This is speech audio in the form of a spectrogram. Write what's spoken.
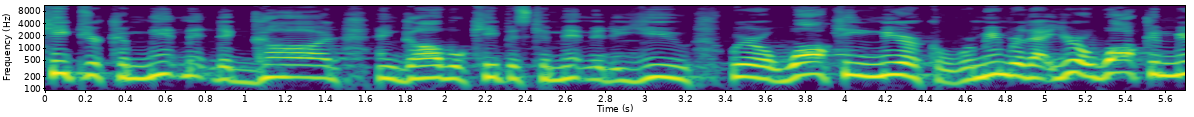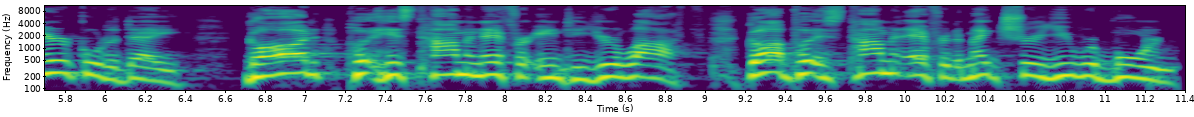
Keep your commitment to God, and God will keep his commitment to you. We're a walking miracle. Remember that. You're a walking miracle today. God put his time and effort into your life. God put his time and effort to make sure you were born.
